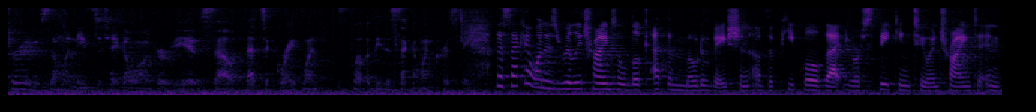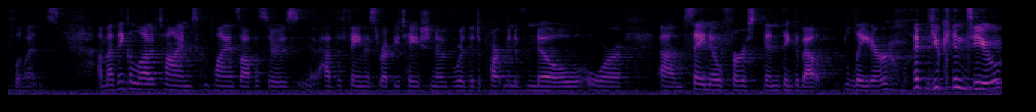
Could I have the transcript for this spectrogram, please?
true. Someone needs to take a longer view. So that's a great one. What would be the second one, Kristy? The second one is really trying to look at the motivation of the people that you're speaking to and trying to influence. Um, I think a lot of times compliance officers you know, have the famous reputation of we're the Department of No or um, say no first, then think about later what you can do.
